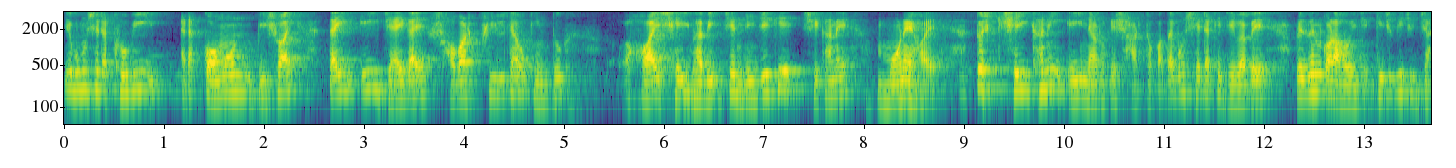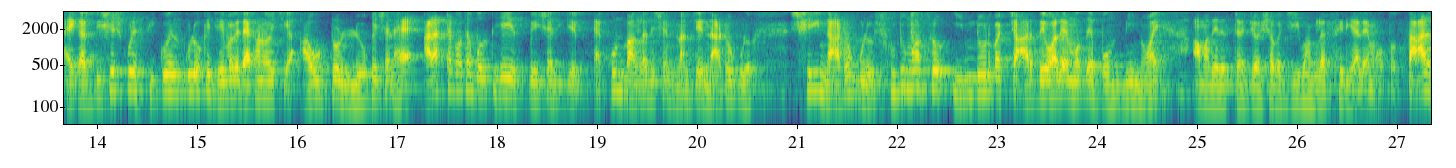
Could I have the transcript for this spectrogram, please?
এবং সেটা খুবই একটা কমন বিষয়। তাই এই জায়গায় সবার ফিলটাও কিন্তু হয় সেইভাবেই যে নিজেকে সেখানে মনে হয়। তো সেইখানেই এই নাটকের সার্থকতা এবং সেটাকে যেভাবে প্রেজেন্ট করা হয়েছে, কিছু কিছু জায়গা, বিশেষ করে সিকোয়েন্সগুলোকে যেভাবে দেখানো হয়েছে আউটডোর লোকেশন হ্যাঁ আর একটা কথা বলতে চাই স্পেশালি যে এখন বাংলাদেশের যে নাটকগুলো, সেই নাটকগুলো শুধুমাত্র ইনডোর বা চার দেওয়ালের মধ্যে বন্দি নয়, আমাদের স্টার জয়সা বা জি বাংলা সিরিয়ালের মতো। তার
